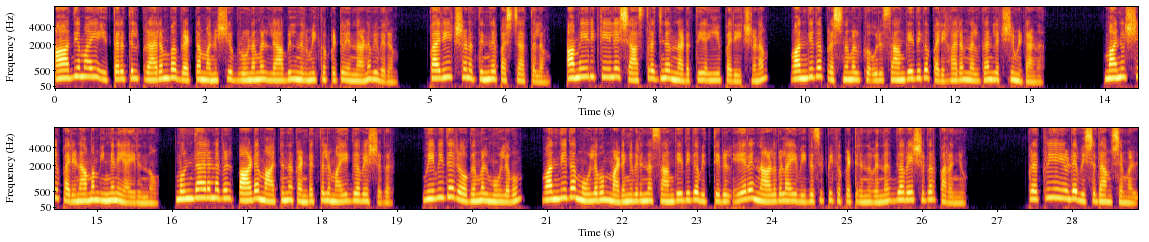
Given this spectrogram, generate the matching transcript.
ആദ്യമായി ഇത്തരത്തിൽ പ്രാരംഭഘട്ട മനുഷ്യ ഭ്രൂണങ്ങൾ ലാബിൽ നിർമ്മിക്കപ്പെട്ടു എന്നാണ് വിവരം. പരീക്ഷണത്തിന്റെ പശ്ചാത്തലം. അമേരിക്കയിലെ ശാസ്ത്രജ്ഞർ നടത്തിയ ഈ പരീക്ഷണം വന്ധ്യത പ്രശ്നങ്ങൾക്ക് ഒരു സാങ്കേതിക പരിഹാരം നൽകാൻ ലക്ഷ്യമിട്ടാണ്. മനുഷ്യ പരിണാമം ഇങ്ങനെയായിരുന്നു. മുൻധാരണകൾ പാടെ മാറ്റുന്ന കണ്ടെത്തലുമായി ഗവേഷകർ. വിവിധ രോഗങ്ങൾ മൂലവും വന്ധ്യത മൂലവും മടങ്ങിവരുന്ന സാങ്കേതിക വിദ്യകൾ ഏറെ നാളുകളായി വികസിപ്പിക്കപ്പെട്ടിരുന്നുവെന്ന് ഗവേഷകർ പറഞ്ഞു. പ്രക്രിയയുടെ വിശദാംശങ്ങൾ.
